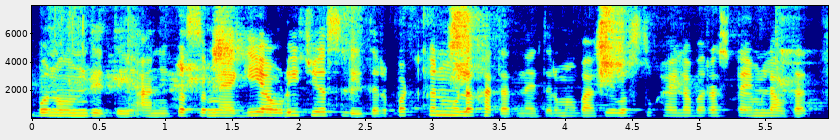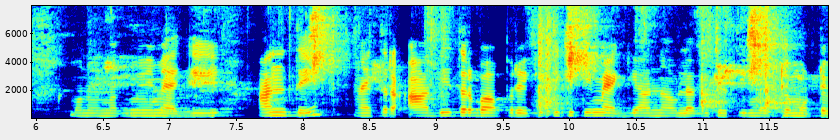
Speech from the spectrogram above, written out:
बनवून देते. आणि कसं मॅगी आवडीची असली तर पटकन मुलं खातात नाही तर मग बाकी वस्तू खायला बराच टाईम लावतात. म्हणून मग मी मॅगी आणते. नाहीतर आधी तर बापरे किती किती मॅगी आणावं लागत होती. मोठे मोठे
